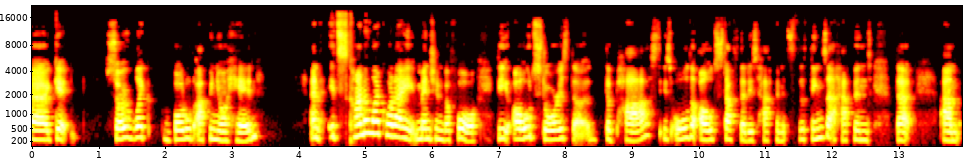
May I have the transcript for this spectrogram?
uh, get so like bottled up in your head and it's kind of like what I mentioned before. The old stories, the the past is all the old stuff that has happened. It's the things that happened that um,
